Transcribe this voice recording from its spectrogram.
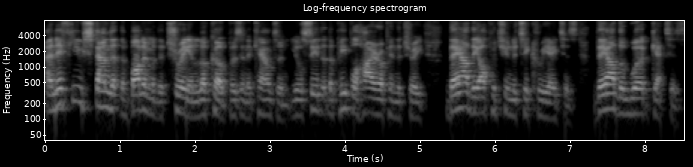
And if you stand at the bottom of the tree and look up as an accountant you'll see that the people higher up in the tree they are the opportunity creators. They are the work getters.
